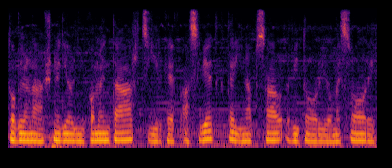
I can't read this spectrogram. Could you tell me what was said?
To byl náš nedělní komentář Církev a svět, který napsal Vittorio Messori.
